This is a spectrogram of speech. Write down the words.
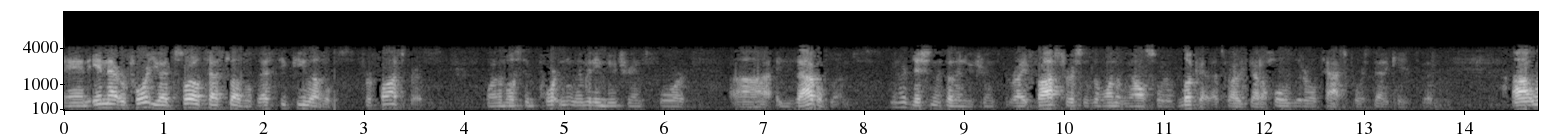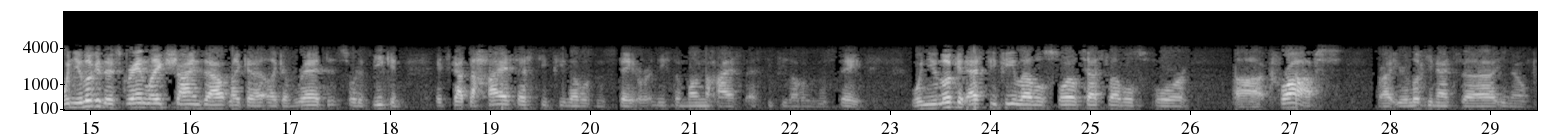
And in that report, you had soil test levels, STP levels, for phosphorus, one of the most important limiting nutrients for uh, blooms. In addition, to other nutrients, right? Phosphorus is the one that we all sort of look at. That's why we've got a whole literal task force dedicated to it. Uh, when you look at this, Grand Lake shines out like a, like a red sort of beacon. It's got the highest STP levels in the state, or at least among the highest STP levels in the state. When you look at STP levels, soil test levels for uh, crops, right, you're looking at, uh, you know,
